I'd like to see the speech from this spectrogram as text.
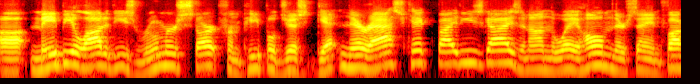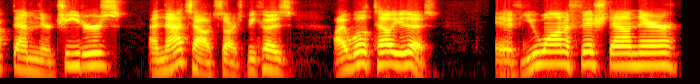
uh, maybe a lot of these rumors start from people just getting their ass kicked by these guys, and on the way home they're saying "fuck them," they're cheaters, and that's how it starts. Because I will tell you this: if you want to fish down there,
